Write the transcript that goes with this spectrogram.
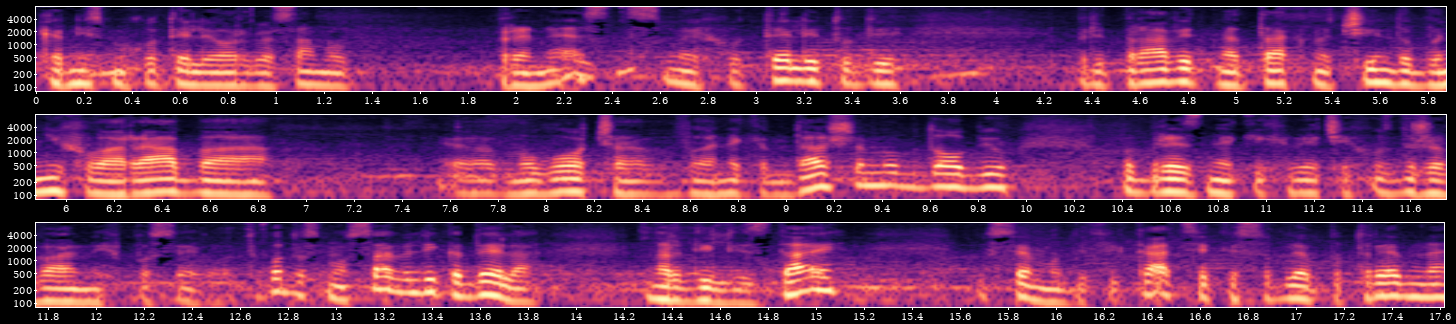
ker nismo hoteli orgle samo prenesti, smo jih hoteli tudi pripraviti na tak način, da bo njihova raba eh, mogoča v nekem daljšem obdobju, pa brez nekih večjih vzdrževalnih posegov. Tako da smo vsa velika dela naredili zdaj, vse modifikacije, ki so bile potrebne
